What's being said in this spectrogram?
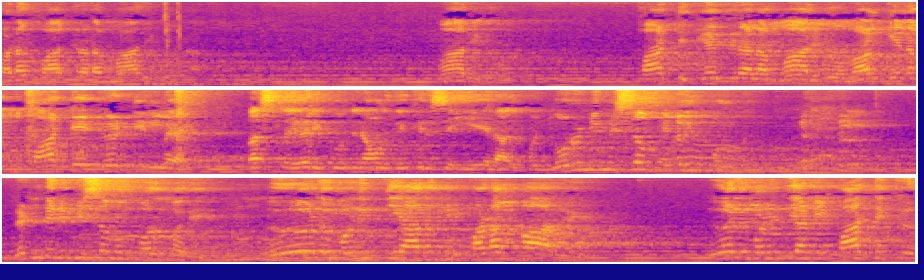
படம் பார்க்கிற இடம் மாறிடும். மாறிடும். பாட்டு கேட்கிறால மாறிடும். வாழ்க்கையில நம்ம பாட்டே கேட்டு இல்ல பஸ்ல ஏறி கூட்டினா அவனுக்கு திக்கிரி செய்ய இயலாது கொஞ்சம் ஒரு நிமிஷம் எங்களுக்கு பொறுமை. ரெண்டு நிமிஷமும் பொறுமதி ஏழு மணித்தியாக நீ படம் பாரு. ஏழு மணித்தியா நீ பாட்டுக்கு.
